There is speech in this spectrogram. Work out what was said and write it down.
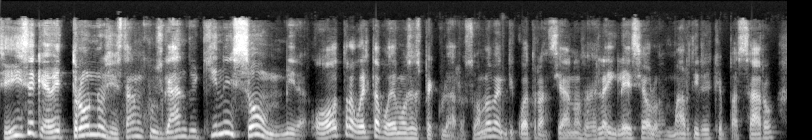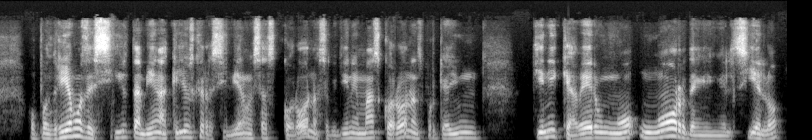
si dice que hay tronos y están juzgando, ¿y quiénes son? Mira, otra vuelta podemos especular. ¿Son los 24 ancianos, o es la iglesia o los mártires que pasaron? O podríamos decir también aquellos que recibieron esas coronas o que tienen más coronas, porque hay un, tiene que haber un, un orden en el cielo.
